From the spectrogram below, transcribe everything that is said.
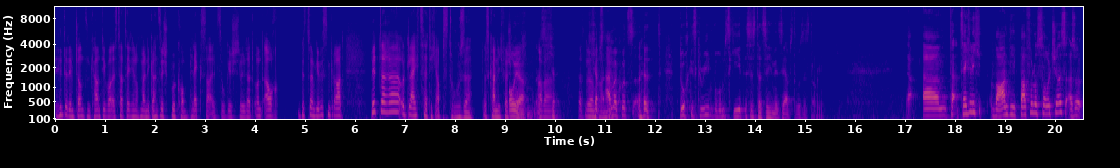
hinter dem Johnson County war ist tatsächlich noch mal eine ganze Spur komplexer als so geschildert und auch bis zu einem gewissen Grad bitterer und gleichzeitig abstruser. Das kann ich versprechen. Oh ja, aber also am ich habe es einmal kurz äh, durchgescreent, worum es geht. Es ist tatsächlich eine sehr abstruse Story. Ja, ähm, tatsächlich waren die Buffalo Soldiers, also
